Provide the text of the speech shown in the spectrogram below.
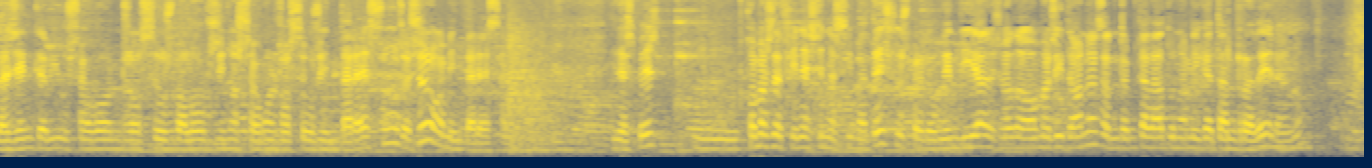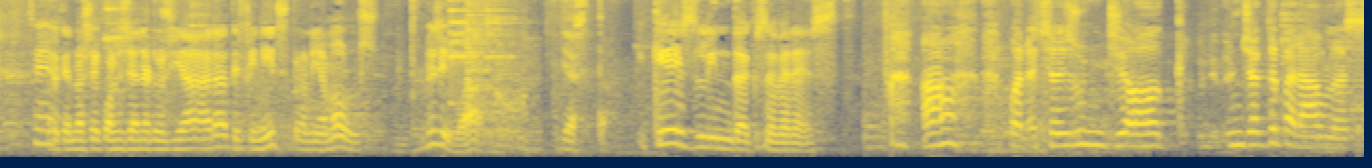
la gent que viu segons els seus valors i no segons els seus interessos. Això és el que m'interessa. I després, mm, com es defineixen a si mateixos, perquè avui en dia això d'homes i dones ens hem quedat una miqueta enrere, no? Sí. Perquè no sé quants gèneres hi ha ara definits, però n'hi ha molts. M'és igual, ja està. Què és l'índex Everest? Ah, bueno, això és un joc, un joc de paraules.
